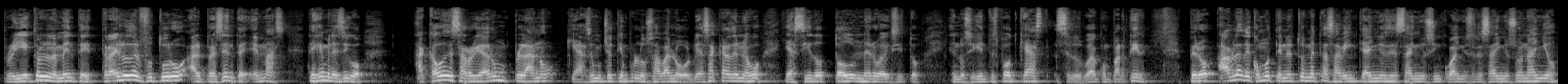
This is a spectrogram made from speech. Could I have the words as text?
Proyectalo en la mente, tráelo del futuro al presente. Es más, déjenme les digo, Acabo de desarrollar un plano que hace mucho tiempo lo usaba, lo volví a sacar de nuevo y ha sido todo un mero éxito. En los siguientes podcasts se los voy a compartir. Pero habla de cómo tener tus metas a 20 años, 10 años, 5 años, 3 años, un año,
